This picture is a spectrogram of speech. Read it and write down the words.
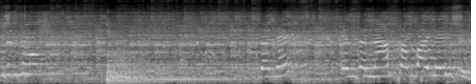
relation to the next is the lamp compilation.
